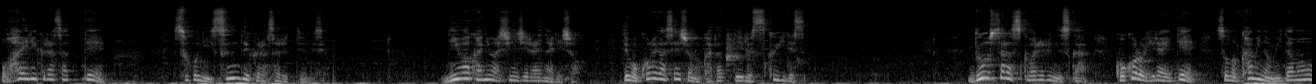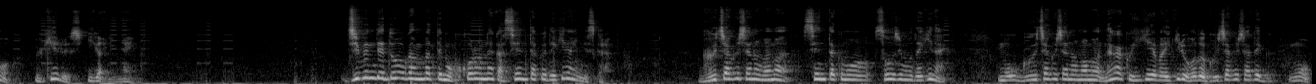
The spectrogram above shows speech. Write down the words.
お入りくださってそこに住んでくださるっていうんですよ。にわかには信じられないでしょう。でもこれが聖書の語っている救いです。どうしたら救われるんですか？心を開いてその神の御霊を受ける以外にない。自分でどう頑張っても心の中選択できないんですから。ぐちゃぐちゃのまま洗濯も掃除もできない。もうぐちゃぐちゃのまま長く生きれば生きるほどぐちゃぐちゃでも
